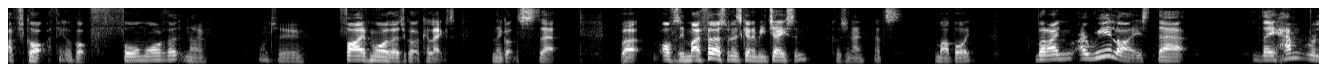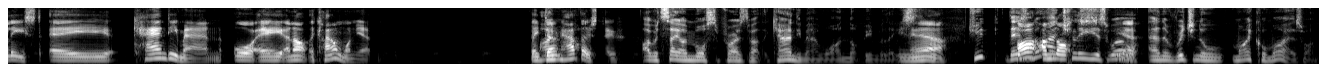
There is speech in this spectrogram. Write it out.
I've got. I think I've got four more of those. No, one, two, five more of those. I've got to collect, and they got the set. But obviously, my first one is going to be Jason because you know that's my boy. But I I realized that they haven't released a Candyman or a an Art the Clown one yet. They don't I'm- have those two. I would say I'm more surprised about the Candyman one not being released. Yeah. Do you, there's Oh, not I'm not- actually as well yeah. an original Michael Myers one.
